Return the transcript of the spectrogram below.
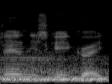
Shannon, you skied great.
